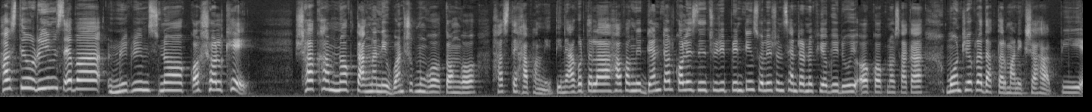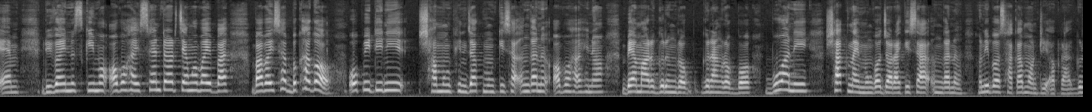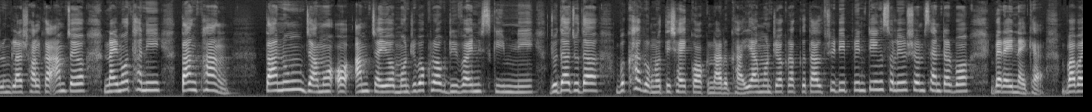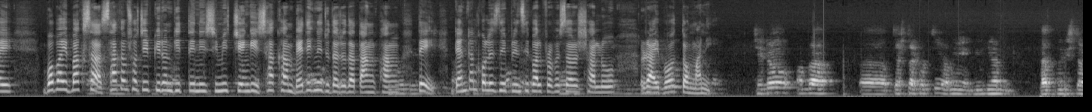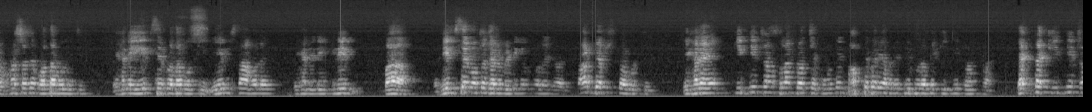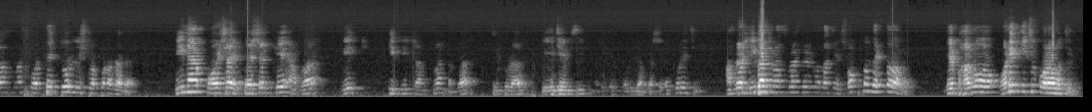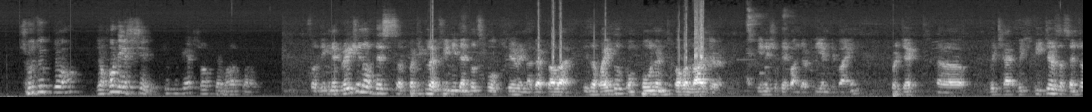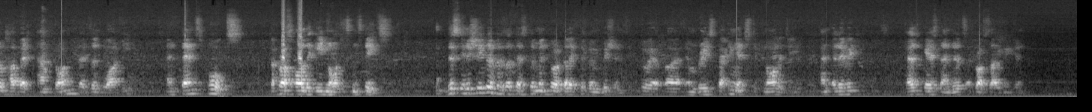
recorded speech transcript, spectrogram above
হাস্তেও rims এবার নিগ্রিমস ন কশল খেয়ে সাখাম নক তাংনানি ওয়ানসুকমুঙ্গ তঙ্গ হাস্তে হাফাংনি। তিনি আগরতলা হাফাংনি ডেন্টাল কলেজ নি থ্রি প্রিন্টিং সলিউশন সেন্টার নো ফিয়গি রুই অ কক ন শাখা মন্ত্রীকরা doctor Manik Saha. P M divine scheme অবহাই centre চ্যামবাই বাবাই সাহ বখাগ। ওপিডি নি সামুং ফিনজাক মুং কিসা অঙ্গানো অবহাহিন বেমার গরং রক গরাং রকব বুয়ানি শাক নাই মুঙ্গ জরা কিসা অঙ্গানো হনিব শাখা মন্ত্রী অকরা গরংলা সালকা আমচয় নাইমথানি তাংফাং તાનુંગ જામો ઓ આમચાયો મંત્રીબખરક ડિવાઇન জুদা જુદા જુદા બખાગ્રમનો તિશાય કોક નારખા યાંગ મંત્રીકરા কতাল three D printing solution centre বেড়াই નાખા বাবাই ববাই বাক্সা সাকাম সচিব কিরণ গিত্তিনি সিমি চেঙ্গি সাকাম বেদিক নি জুদা জুদা তাংফাং তে ডেন্টাল কলেজ নি প্রিন্সিপাল প্রফেসর শালু রাইব তংমানি সেটাও আমরা চেষ্টা করছি আমি ইউনিয়ন হেলথ মিনিস্টার ওনার সাথে কথা বলেছি এখানে এইমস এর কথা বলছি এইমস না হলে এখানে গ্রিন বা রিমস এর মতো যেন মেডিকেল কলেজ হয়, তার ব্যবস্থা করছি এখানে কিডনি ট্রান্সপ্লান্ট হচ্ছে, কোনোদিন ভাবতে পারি আমাদের ত্রিপুরাতে কিডনি ট্রান্সপ্লান্ট একটা কিডনি ট্রান্সপ্লান্ট করতে চল্লিশ লক্ষ টাকা যায়। বিনা পয়সায় পেশেন্টকে আমরা এই কিডনি ট্রান্সপ্লান্ট আমরা ত্রিপুরার এজেএমসি মেডিকেল কলেজ আমরা সেটা করেছি। আমরা লিভার ট্রান্সপ্লান্টের কথা স্বপ্ন দেখতে হবে, যে ভালো অনেক কিছু করা উচিত। সুযোগ যখন এসছে সুযোগের সব ব্যবহার করা উচিত। So the integration of this uh, particular 3D dental spoke here in Agartala is a vital component of a larger initiative under PM Divine project, uh, which, which features a central hub at Ampton, that is in Guwahati, and 10 spokes across all the eight northeastern states. This initiative is a testament to our collective ambition to uh, embrace cutting edge technology and elevate healthcare standards across our region.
